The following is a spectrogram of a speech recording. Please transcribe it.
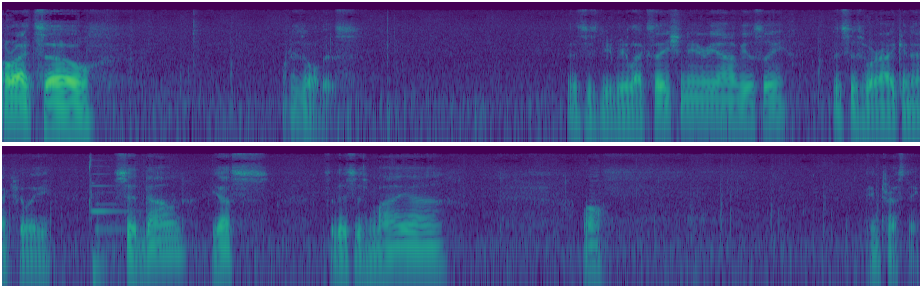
All right, so what is all this? This is the relaxation area, obviously. This is where I can actually sit down. Yes. So this is my, uh, well, interesting.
